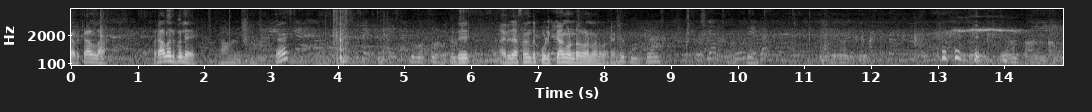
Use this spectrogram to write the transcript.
കിടക്കാനുള്ള. ഒരാൾ വലിപ്പല്ലേ? ഇത് ഹരിദാസൻ ഇത് കുളിക്കാൻ കൊണ്ടുപോകണമെന്നാണ് പറയുന്നത്. കുളിക്കാൻ. സാധനം ഉണ്ടാവും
